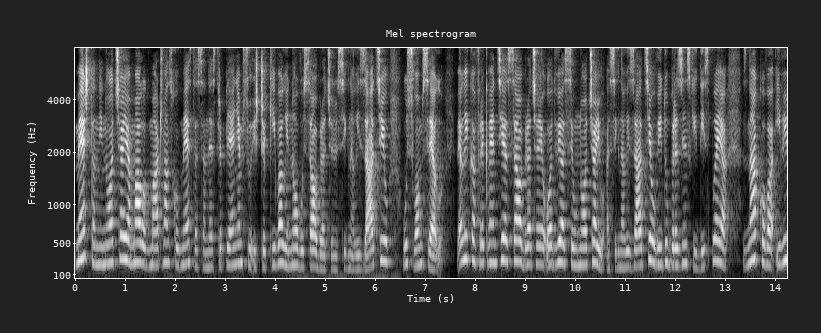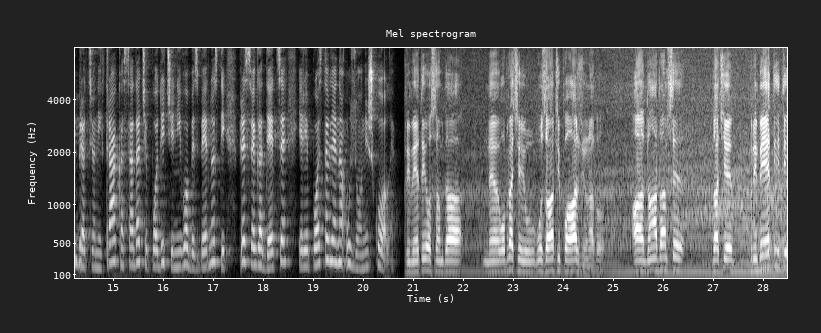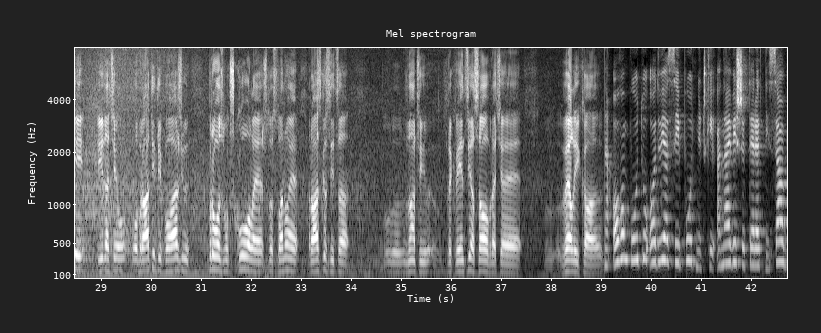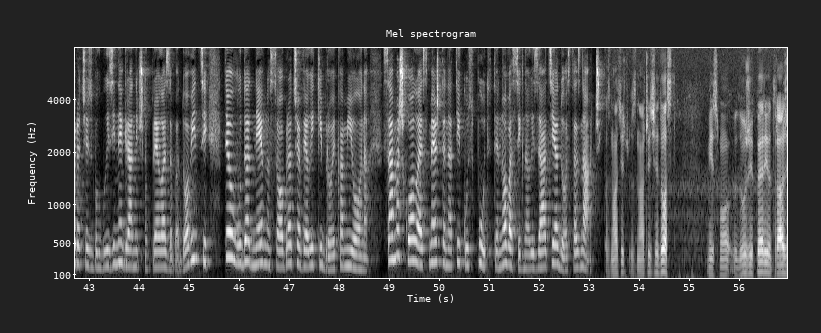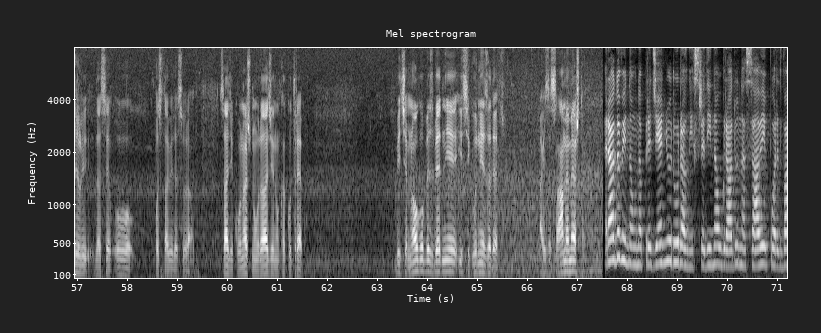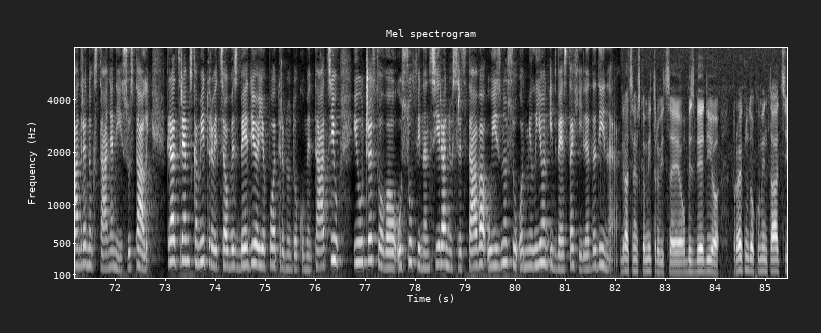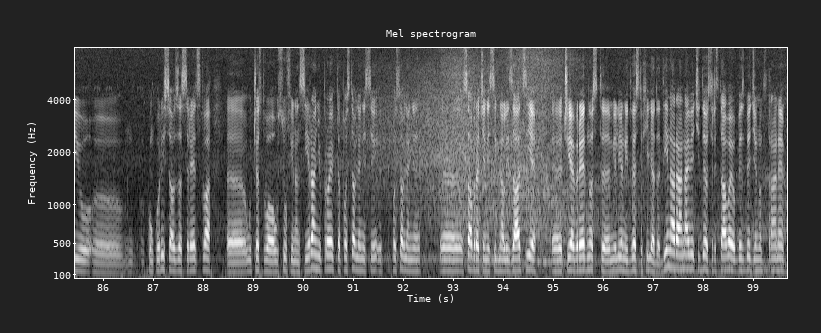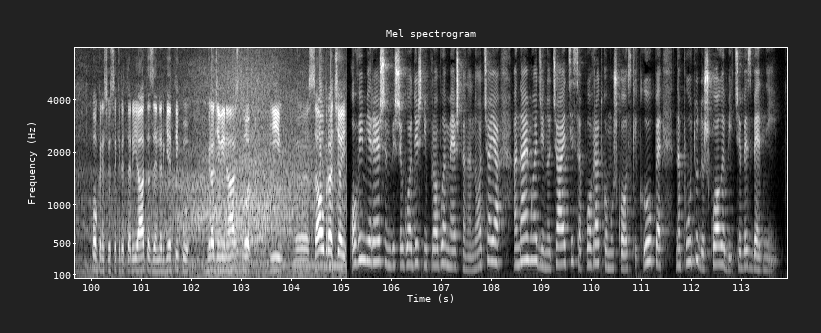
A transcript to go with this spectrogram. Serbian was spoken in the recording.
Meštani noćaja malog mačvanskog mesta sa nestrpljenjem su iščekivali novu saobraćajnu signalizaciju u svom selu. Velika frekvencija saobraćaja odvija se u noćaju, a signalizacija u vidu brzinskih displeja, znakova i vibracionih traka sada će podići nivo bezbednosti pre svega dece jer je postavljena u zoni škole. Primetio sam da ne obraćaju vozači pažnju na to, a nadam se da će primetiti i da će obratiti pažnju prvo zbog škole, što stvarno je raskrsnica, znači frekvencija saobraćaja je velika. Na ovom putu odvija se i putnički, a najviše teretni saobraćaj zbog blizine graničnog prelaza Badovinci, te ovuda dnevno saobraća veliki broj kamiona. Sama škola je smeštena tik uz put, te nova signalizacija dosta znači. Znači, znači će dosta. Mi smo duži period tražili da se ovo postavi da se uradi. Sad je konačno urađeno kako treba. Biće mnogo bezbednije i sigurnije za decu, a i za same meštane. Radovi na unapređenju ruralnih sredina u gradu na Savi pored vanrednog stanja nisu stali. Grad Sremska Mitrovica obezbedio je potrebnu dokumentaciju i učestvovao u sufinansiranju sredstava u iznosu od milion i dvesta hiljada dinara. Grad Sremska Mitrovica je obezbedio projektnu dokumentaciju, e, konkurisao za sredstva, e, učestvovao u sufinansiranju projekta, postavljanje, postavljanje saobraćene signalizacije, čija je vrednost milion i dvesto hiljada dinara a najveći deo sredstava je obezbeđen od strane pokrenjskog sekretarijata za energetiku, građevinarstvo i e, saobraćaj. Ovim je rešen višegodišnji problem meštana noćaja, a najmlađi noćajci sa povratkom u školske klupe na putu do škole biće bezbedniji.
